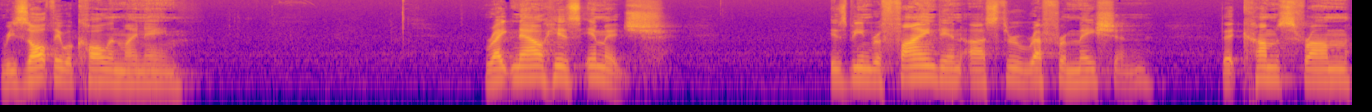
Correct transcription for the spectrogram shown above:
Result, they will call in my name. Right now, his image is being refined in us through reformation that comes from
